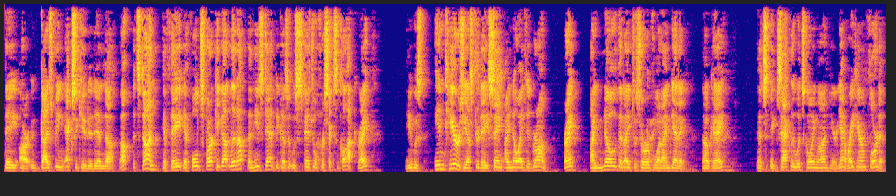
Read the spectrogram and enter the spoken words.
they are guys being executed, and uh, oh, it's done. If they if old Sparky got lit up, then he's dead because it was scheduled for six o'clock, right? He was in tears yesterday saying, I know I did wrong, right? I know that I deserve what I'm getting, okay? That's exactly what's going on here. Yeah, right here in Florida.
